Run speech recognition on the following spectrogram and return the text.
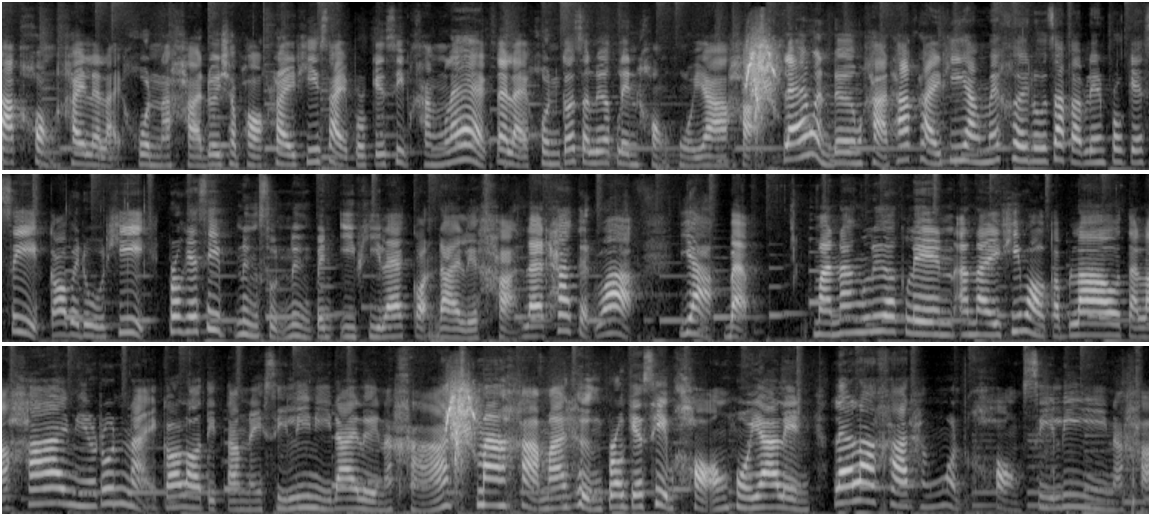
รักของใครหลาย ๆ คนนะคะ โดยเฉพาะใครที่ใส่ Progressive ครั้งแรก หลาย ๆ คนก็จะเลือกเลนของโฮย่าค่ะ และเหมือนเดิมค่ะ ถ้าใครที่ยังไม่เคยรู้จักกับเลนส์ Progressive ก็ไปดูที่ Progressive 101 เป็น EP แรกก่อนได้เลยค่ะ และถ้าเกิดว่าอยากแบบ มานั่งเลือกเลนส์อันไหนที่เหมาะกับเรา แต่ละค่ายมีรุ่นไหนก็รอติดตามในซีรีส์นี้ได้เลยนะคะ มาค่ะมาถึง Progressive ของ h o y a l e n และราคาทั้งหมดของซีรีส์นะคะ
